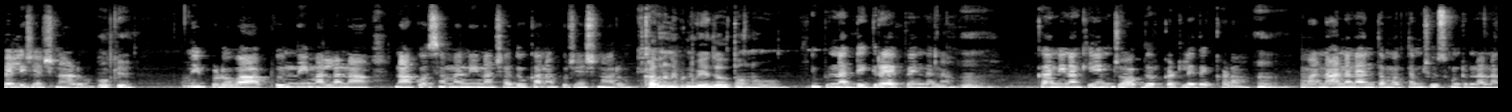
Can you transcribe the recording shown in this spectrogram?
పెళ్ళి చేసినాడు. ఓకే. ఇప్పుడు ఆ అప్పు ఉంది మళ్ళీ నా నా కోసమని నా చదువుకని అప్పు చేసినారు. కాదు నాన్న ఇప్పుడు నువ్వేం చదువుతావు నువ్వు? ఇప్పుడు నా డిగ్రీ అయిపోయిందన్న కానీ నాకు ఏం జాబ్ దొరకట్లేదు ఎక్కడ. మా నాన్ననే అంతా మొత్తం చూసుకుంటున్నాను నా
